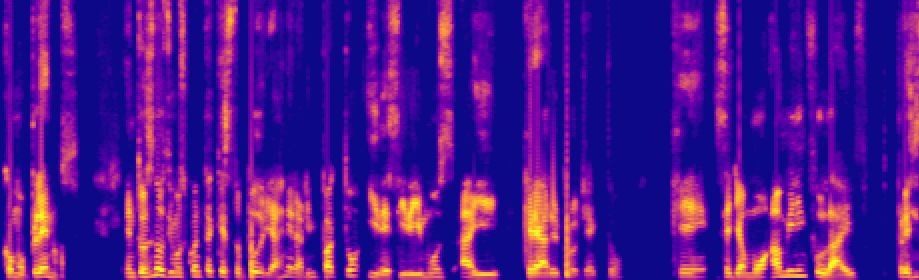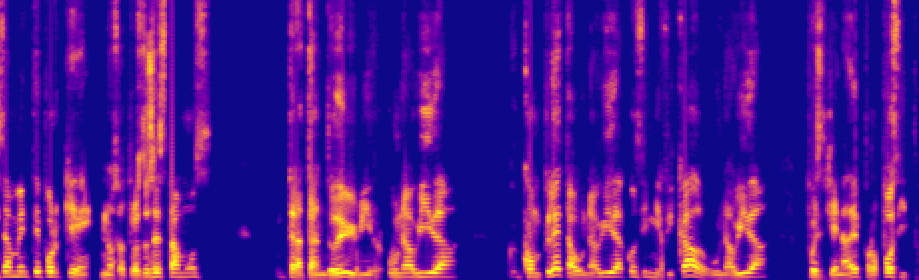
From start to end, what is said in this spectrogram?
como plenos. Entonces nos dimos cuenta que esto podría generar impacto y decidimos ahí crear el proyecto que se llamó A Meaningful Life, precisamente porque nosotros dos estamos tratando de vivir una vida completa, una vida con significado, una vida pues llena de propósito.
